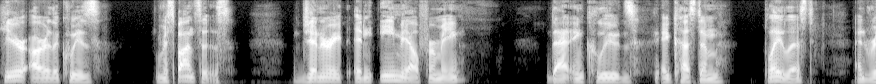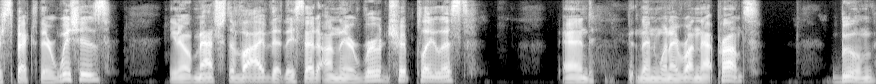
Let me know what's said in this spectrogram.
here are the quiz responses. Generate an email for me that includes a custom playlist and respect their wishes, you know, match the vibe that they said on their road trip playlist. And then when I run that prompt, boom,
